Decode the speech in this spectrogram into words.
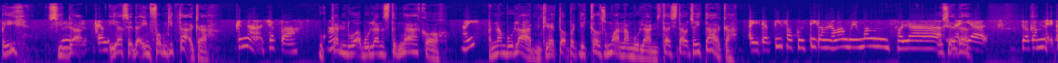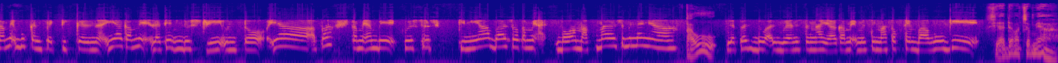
Eh Sidak Hmm, kan- Ya saya dah inform kita kah? kena siapa Bukan dua bulan setengah kah? Hai? Enam bulan Kena tu praktikal semua enam bulan Kita tahu cerita kah? Ay, tapi fakulti kami orang memang pola Oh, nak ya. So kami kami bukan praktikal nak ya kami latihan industri untuk ya apa kami ambil kursus kimia bah so kami bawah makmal sebenarnya. Tahu Lepas dua bulan setengah ya kami mesti masuk tem baru gi. Si ada macam ya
